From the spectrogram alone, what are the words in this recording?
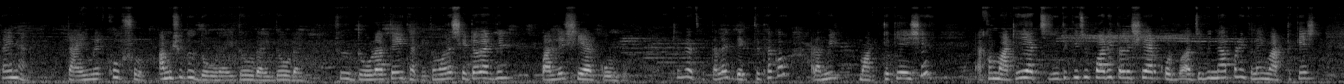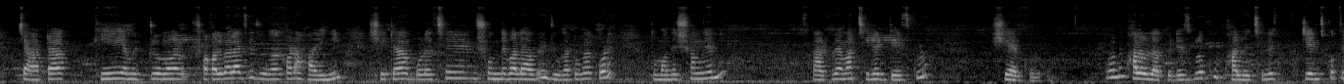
তাই না? টাইমের খুব শোক আমি শুধু দৌড়াই দৌড়াই দৌড়াই। শুধু দৌড়াতেই থাকি। তোমাদের সেটাও একদিন পারলে শেয়ার করব। ঠিক আছে? তাহলে দেখতে থাকো আর আমি মাঠ থেকে এসে এখন মাঠে যাচ্ছি। যদি কিছু পারি তাহলে শেয়ার করব। আর যদি না পারি তাহলে আমি মাঠ থেকে এসে চাটা খেয়ে আমি একটু আমার সকালবেলা আজকে যোগা করা হয়নি। সেটা বলেছে সন্ধেবেলা হবে। যোগা টোগা করে তোমাদের সঙ্গে আমি তারপরে আমার ছেলের ড্রেসগুলো শেয়ার করব। তোমাদের ভালো লাগবে। ড্রেসগুলো খুব ভালো। ছেলে চেঞ্জ করতে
